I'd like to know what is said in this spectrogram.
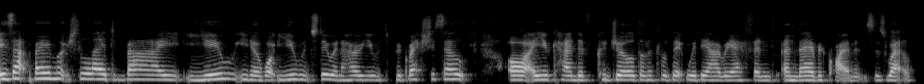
Is that very much led by you? You know what you want to do and how you want to progress yourself, or are you kind of cajoled a little bit with the RAF and and their requirements as well?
